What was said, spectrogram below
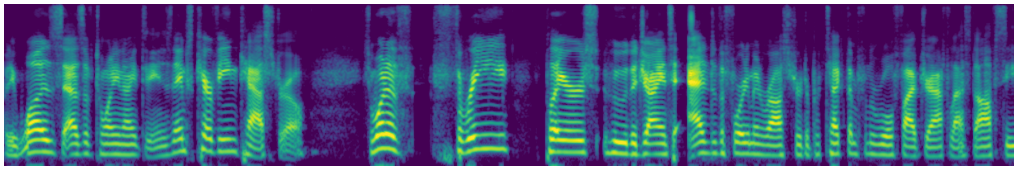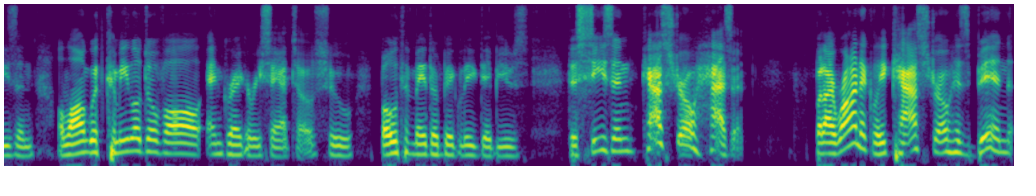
but he was as of 2019. His name's Kervin Castro. He's one of three players who the Giants added to the 40 man roster to protect them from the Rule 5 draft last offseason, along with Camilo Doval and Gregory Santos, who both have made their big league debuts this season. Castro hasn't. But ironically, Castro has been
